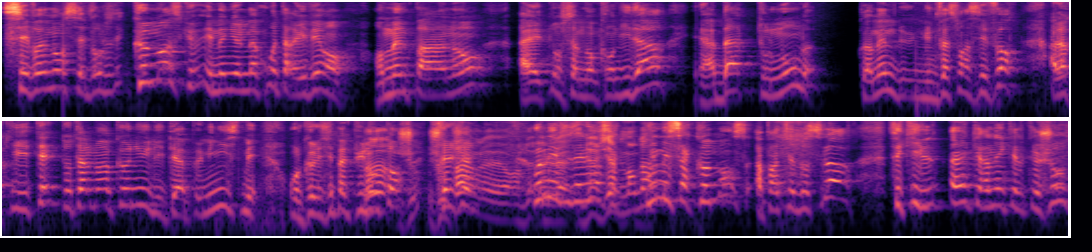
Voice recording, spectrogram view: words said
C'est vraiment cette volonté. Comment est-ce que Emmanuel Macron est arrivé en, en même pas un an à être non seulement candidat et à battre tout le monde quand même d'une façon assez forte, alors qu'il était totalement inconnu, il était un peu ministre, mais on ne le connaissait pas depuis Non, longtemps. je, je Très parle jeune. euh, en Oui, mais vous deuxième ça- mandat. oui, mais ça commence à partir de cela. C'est qu'il incarnait quelque chose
